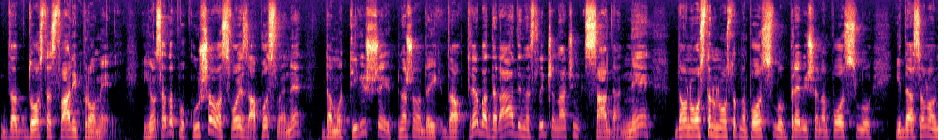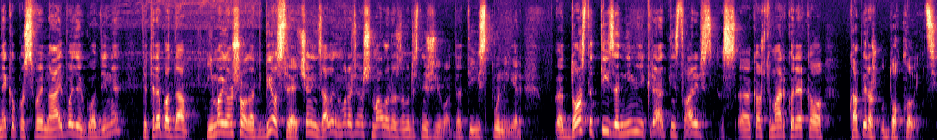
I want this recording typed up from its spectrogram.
da dosta stvari promeni. I on sada pokušava svoje zaposlene da motiviše, znaš ono, da, ih, da treba da rade na sličan način sada, ne da ono ostanu non stop na poslu, previše na poslu i da se ono nekako svoje najbolje godine, da treba da imaju ono što, da bi bio srećan i zadovoljan moraš da imaš malo raznovrsni život, da ti ispuni, jer e, dosta ti zanimljivi kreativni stvari, s- kao što je Marko rekao, kapiraš u dokolici.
